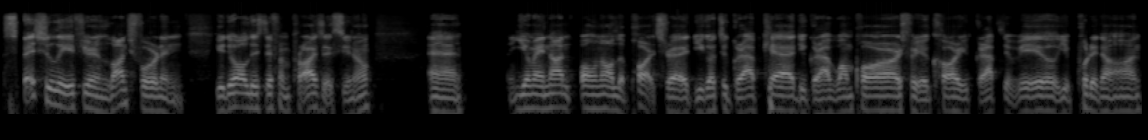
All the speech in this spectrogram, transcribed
Especially if you're in Launch Forth and you do all these different projects you know? And you may not own all the parts right? You go to grabcad you grab one part for your car you grab the wheel you put it on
